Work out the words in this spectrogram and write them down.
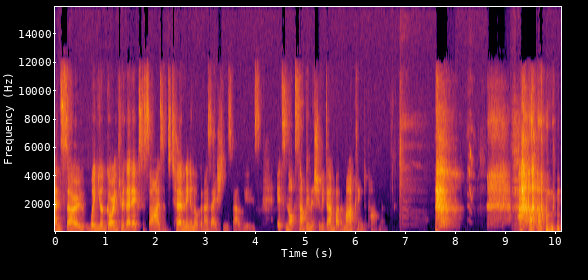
And so when you're going through that exercise of determining an organisation's values, it's not something that should be done by the marketing department. um,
